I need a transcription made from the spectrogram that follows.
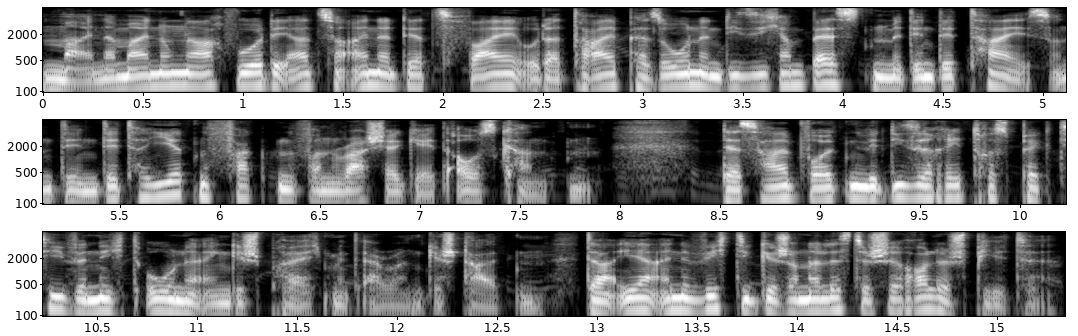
Meiner Meinung nach wurde er zu einer der zwei oder drei Personen, die sich am besten mit den Details und den detaillierten Fakten von Russiagate auskannten. Deshalb wollten wir diese Retrospektive nicht ohne ein Gespräch mit Aaron gestalten, da er eine wichtige journalistische Rolle spielte.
